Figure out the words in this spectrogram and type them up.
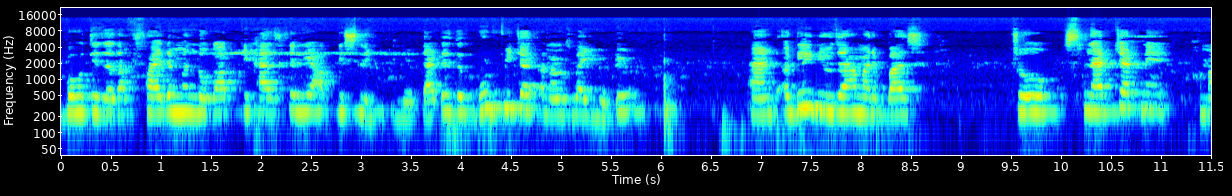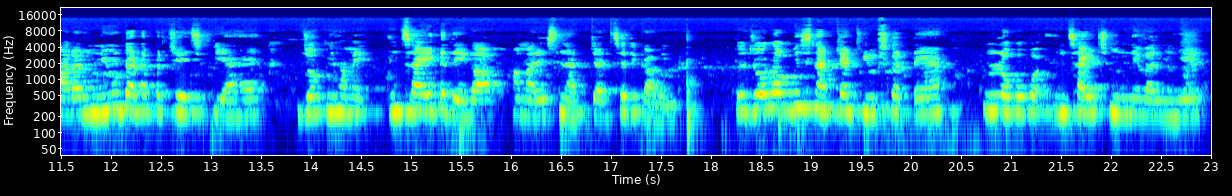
बहुत ही ज़्यादा फ़ायदेमंद होगा आपकी हेल्थ के लिए, आपकी स्लीप के लिए। That is the good feature announce by YouTube and अगली न्यूज़ है हमारे पास, जो स्नैपचैट ने हमारा न्यू डाटा परचेज किया है, जो कि हमें इंसाइट देगा हमारे स्नैपचैट से रिगार्डिंग तो जो लोग भी स्नैपचैट यूज़ करते हैं लोगों को इंसाइट्स मिलने वाली है।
